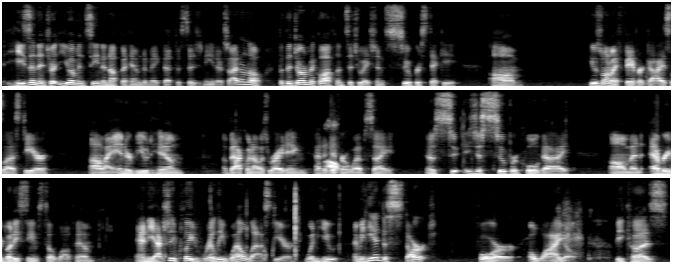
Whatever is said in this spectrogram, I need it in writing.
he's an interest. You haven't seen enough of him to make that decision either. So I don't know. But the Jordan McLaughlin situation super sticky. Um, he was one of my favorite guys last year. Um, I interviewed him back when I was writing at a wow. different website. It was su- he's just super cool guy, um, and everybody seems to love him and he actually played really well last year when he I mean he had to start for a while because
